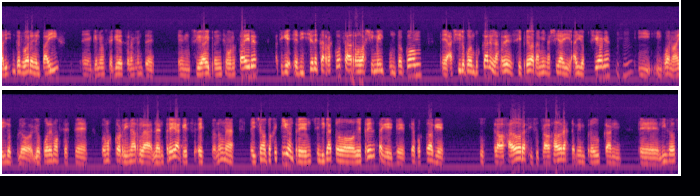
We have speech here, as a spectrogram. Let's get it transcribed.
a distintos lugares del país, eh, que no se quede solamente en ciudad y provincia de Buenos Aires. Así que edicionescarrascosa.gmail.com eh, allí lo pueden buscar en las redes de Cipreva también allí hay, hay opciones. Y, y bueno ahí lo, lo, lo podemos este podemos coordinar la, la entrega que es esto no una edición autogestiva entre un sindicato de prensa que, que, que apostó a que sus trabajadoras y sus trabajadoras también produzcan eh, libros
